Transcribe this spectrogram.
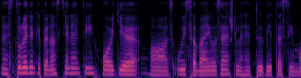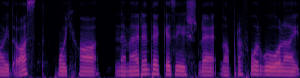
Ez tulajdonképpen azt jelenti, hogy az új szabályozás lehetővé teszi majd azt, hogyha nem áll rendelkezésre napraforgó olaj,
